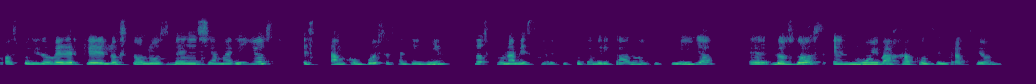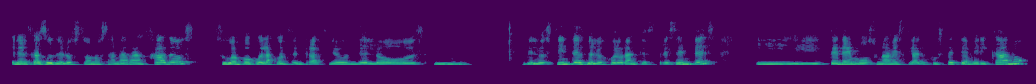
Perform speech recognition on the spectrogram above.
Hemos podido ver que los tonos beige y amarillos están compuestos, están teñidos por una mezcla de fusete americano y cochinilla, eh, los dos en muy baja concentración. En el caso de los tonos anaranjados, sube un poco la concentración de los, mm, de los tintes, de los colorantes presentes, y tenemos una mezcla de fustete americano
